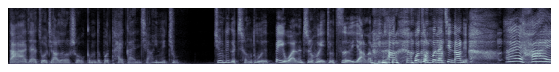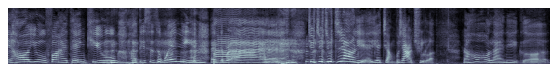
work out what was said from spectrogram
大家在做交流的时候，我根本都不太敢讲，因为就就那个程度背完了之后也就这样了。平常我总不能见到你，哎，Hi，How are you？Fine，Thank you。啊，This is Winnie。哎，不是，哎，就就就这样也也讲不下去了。然后后来那个。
